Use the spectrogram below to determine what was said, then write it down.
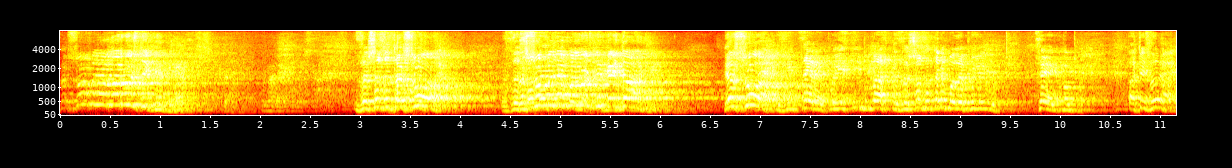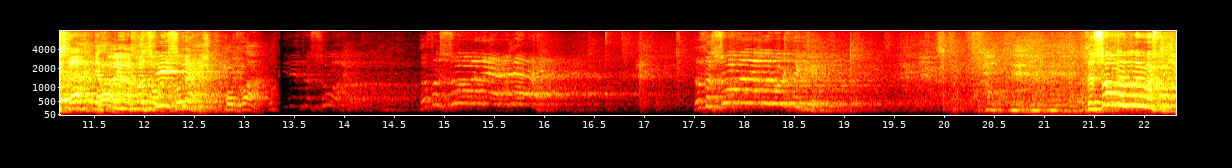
За що мене в наручники? блядь? За що За що? За що мене в наручники кайданки? Я що? Офіцери, поясніть, будь ласка, за що затримали пові- це, ну, а ти знаєш, так? Я повинен Посвідчення? 102. Та за що мене, блядь? Та за що мене в наручники? За що мене в наручники?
